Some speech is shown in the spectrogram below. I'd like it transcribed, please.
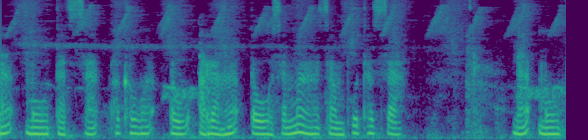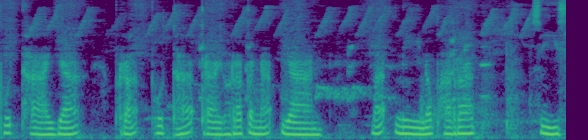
นะโมตัสสะภะคะวะโตอะระหะโตสัมมาสัมพุทธัสสะนะโมพุทธายะ พระพุทธไตรรัตนญาณมณีนพรัตน์ศรีส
